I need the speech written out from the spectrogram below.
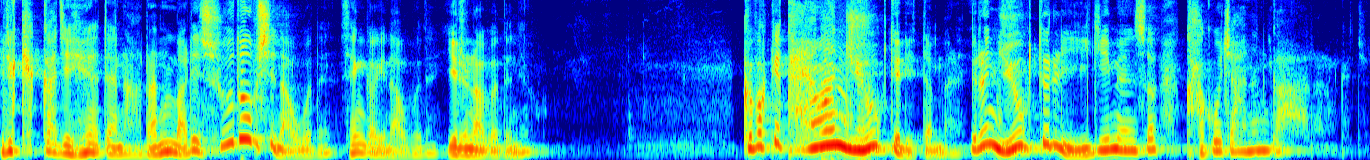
이렇게까지 해야 되나라는 말이 수도 없이 나오거든. 생각이 나오거든. 일어나거든요. 그 밖에 다양한 유혹들이 있단 말이에요. 이런 유혹들을 이기면서 가고자 하는가라는 거죠.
